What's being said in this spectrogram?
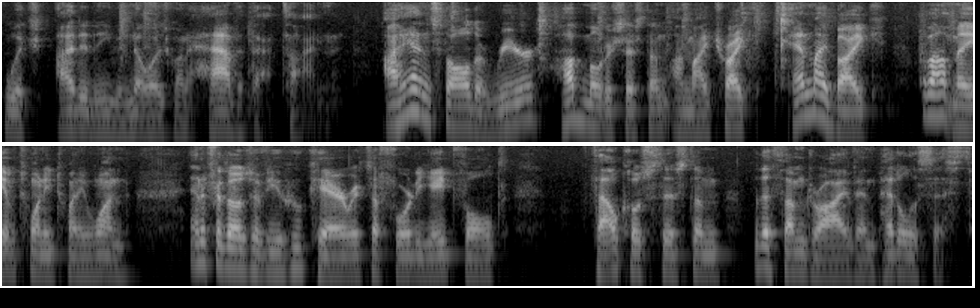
which I didn't even know I was going to have at that time. I had installed a rear hub motor system on my trike and my bike about May of 2021. And for those of you who care, it's a 48 volt Falco system with a thumb drive and pedal assist.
